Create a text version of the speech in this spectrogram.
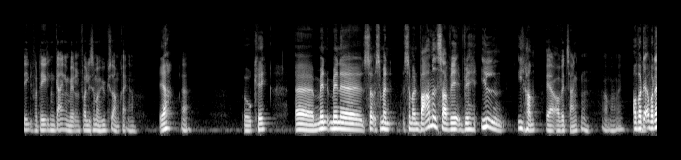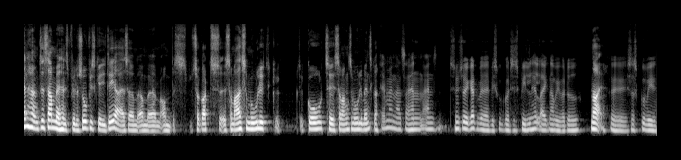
del for del en gang imellem, for ligesom at hygge sig omkring ham. Ja. Ja. Okay. Øh, men men øh, så, så, man, så man varmede sig ved, ved ilden i ham. Ja, og ved tanken om ham, ikke? Og hvordan, hvordan hang det sammen med hans filosofiske idéer, altså om, om, om, så godt, så meget som muligt gode til så mange som mulige mennesker? Jamen altså, han, han synes jo ikke, at vi, skulle gå til spil, heller ikke, når vi var døde. Nej. Øh, så skulle vi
